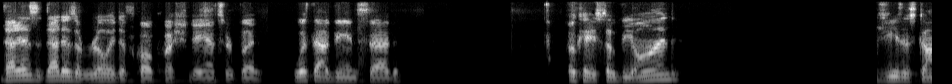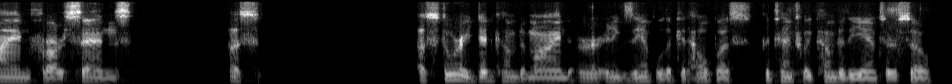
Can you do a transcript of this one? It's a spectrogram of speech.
that is that is a really difficult question to answer. But with that being said, okay, so beyond Jesus dying for our sins, a, a story did come to mind or an example that could help us potentially come to the answer. So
